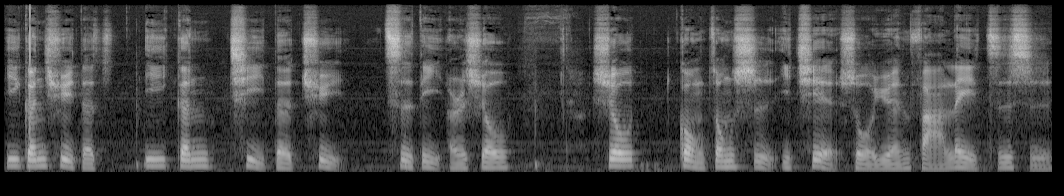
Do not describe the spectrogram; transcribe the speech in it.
一根去的一根气的去次第而修。修共中士一切所缘法类之时，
